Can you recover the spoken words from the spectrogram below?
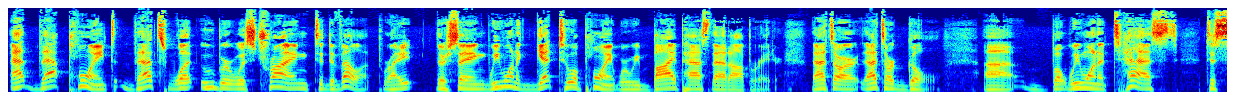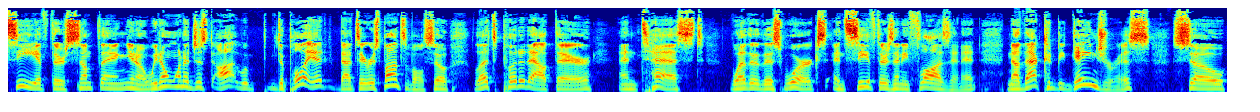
at that point, that's what Uber was trying to develop, right? They're saying we want to get to a point where we bypass that operator. That's our that's our goal. Uh, but we want to test to see if there's something, you know, we don't want to just uh, deploy it. That's irresponsible. So let's put it out there and test whether this works and see if there's any flaws in it. Now that could be dangerous, so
